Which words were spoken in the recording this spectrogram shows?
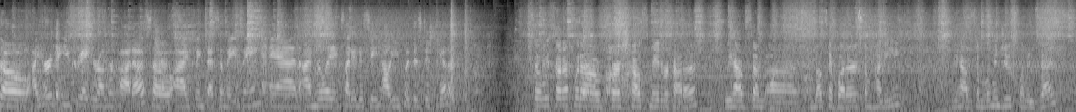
So I heard that you create your own ricotta, so I think that's amazing, and I'm really excited to see how you put this dish together. So we start off with our fresh house-made ricotta. We have some uh, melted butter, some honey. We have some lemon juice, lemon zest,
